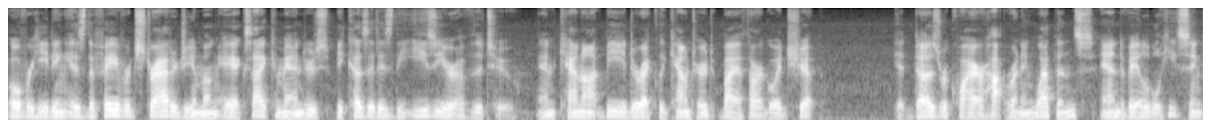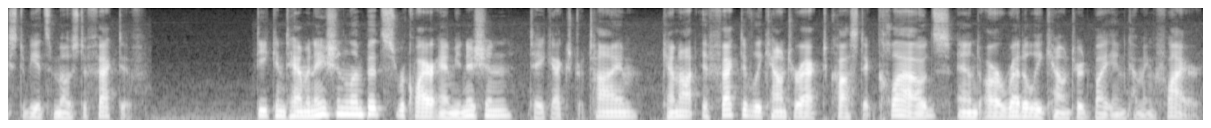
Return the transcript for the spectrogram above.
Overheating is the favored strategy among AXI commanders because it is the easier of the two, and cannot be directly countered by a Thargoid ship. It does require hot-running weapons and available heat sinks to be its most effective. Decontamination limpets require ammunition, take extra time, cannot effectively counteract caustic clouds, and are readily countered by incoming fire.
